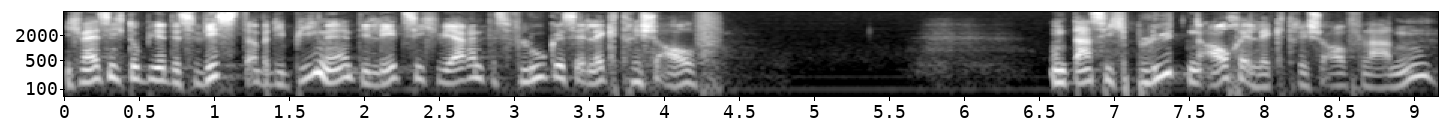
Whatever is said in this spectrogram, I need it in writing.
Ich weiß nicht, ob ihr das wisst, aber die Biene, die lädt sich während des Fluges elektrisch auf. Und da sich Blüten auch elektrisch aufladen,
